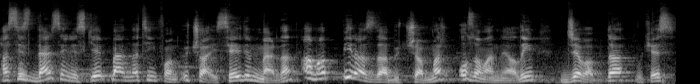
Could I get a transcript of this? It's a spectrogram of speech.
Ha siz derseniz ki ben Nothing Phone 3A'yı sevdim Merdan ama biraz daha bütçem var. O zaman ne alayım? Cevap da bu kez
